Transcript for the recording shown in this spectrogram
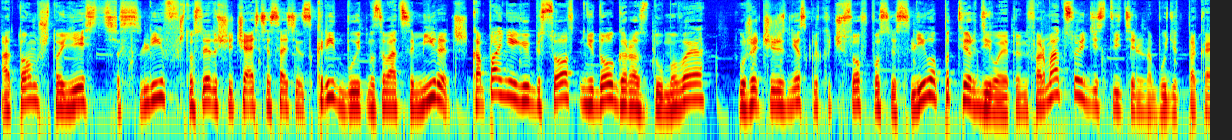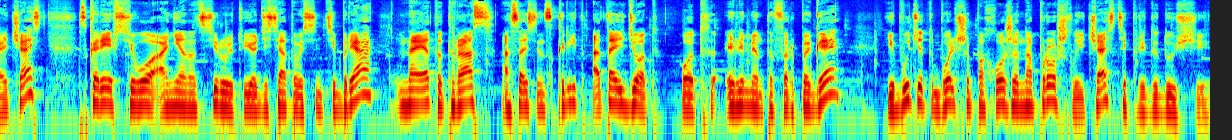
о том, что есть слив, что следующая часть Assassin's Creed будет называться Mirage. Компания Ubisoft, недолго раздумывая, уже через несколько часов после слива подтвердила эту информацию. Действительно будет такая часть. Скорее всего, они анонсируют ее 10 сентября. На этот раз Assassin's Creed отойдет от элементов RPG и будет больше похоже на прошлые части предыдущие.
